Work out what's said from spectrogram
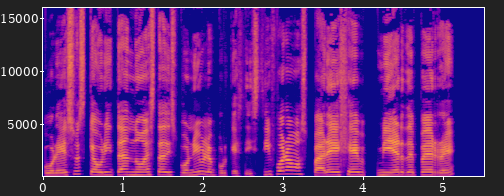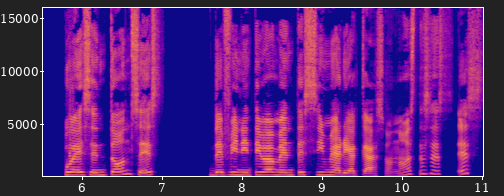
por eso es que ahorita no está disponible, porque si si fuéramos pareja, mierde perre, pues entonces definitivamente sí me haría caso, ¿no? Esta es, es,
